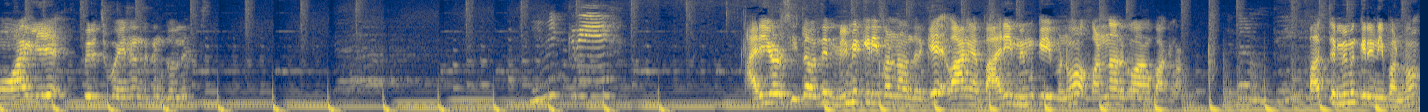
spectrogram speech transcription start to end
உன் வாயிலேயே பிரிச்சு போய் என்ன இருக்குன்னு சொல்லு. அரியோட சீட்ல வந்து மிமிக்ரி பண்ண வந்திருக்கு. வாங்க இப்ப அரி மிமிக்ரி பண்ணுவோம். ஃபன்னா இருக்கும். வாங்க பார்க்கலாம். பத்து மிமிக்ரி நீ பண்ணும்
